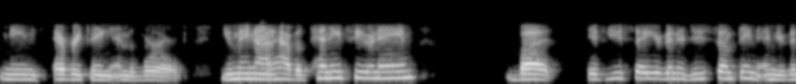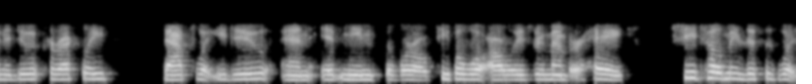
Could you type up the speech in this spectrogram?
means everything in the world. You may not have a penny to your name, but if you say you're going to do something and you're going to do it correctly, that's what you do, and it means the world. People will always remember, hey, she told me this is what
